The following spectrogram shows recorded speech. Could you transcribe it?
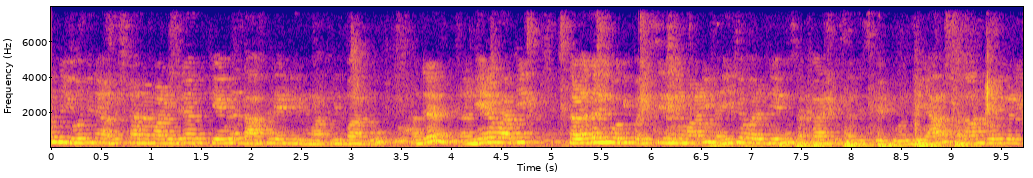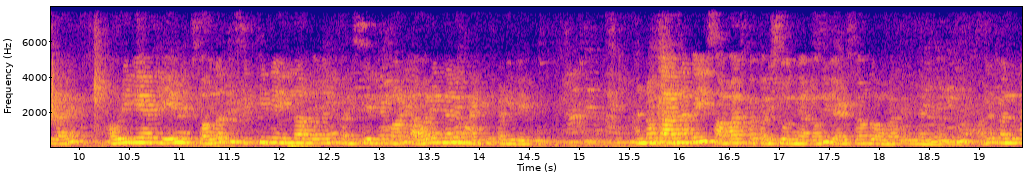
ಒಂದು ಯೋಜನೆ ಅನುಷ್ಠಾನ ಮಾಡಿದರೆ ಅದು ಕೇವಲ ದಾಖಲೆಯಲ್ಲಿ ಇರಬಾರ್ದು. ಅಂದ್ರೆ ನೇರವಾಗಿ ಸ್ಥಳದಲ್ಲಿ ಹೋಗಿ ಪರಿಶೀಲನೆ ಮಾಡಿ ನೈಜ ವರದಿಯನ್ನು ಸರ್ಕಾರಕ್ಕೆ ಸಲ್ಲಿಸಬೇಕು. ಅಂದರೆ ಯಾರು ಫಲಾನುಭವಿಗಳಿದ್ದಾರೆ, ಅವರಿಗೆ ಅದು ಏನು ಸವಲತ್ತು ಸಿಕ್ಕಿದೆ ಇಲ್ಲ ಅನ್ನೋದನ್ನು ಪರಿಶೀಲನೆ ಮಾಡಿ ಅವರಿಂದಲೇ ಮಾಹಿತಿ ಪಡಿಬೇಕು. ಅನ್ನೋ ಕಾರಣಕ್ಕೆ ಈ ಸಾಮಾಜಿಕ ಪರಿಶೋಧನೆ ಅನ್ನೋದು ಎರಡು ಸಾವಿರದ ಒಂಬತ್ತರಿಂದ ಬಂದಿದ್ದು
